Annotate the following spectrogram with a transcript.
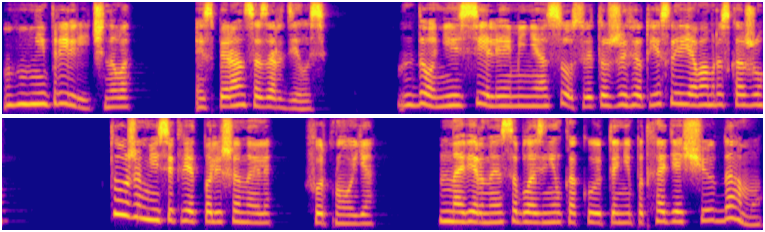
«Неприличного». Эсперанса зарделась. Донья Селия меня сосвету живет, если я вам расскажу». «Тоже мне секрет Полишинеля», — фыркнула я. «Наверное, соблазнил какую-то неподходящую даму».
